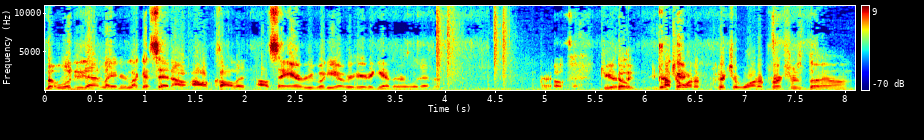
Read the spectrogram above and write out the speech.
but we'll do that later. Like I said, I'll, I'll call it. I'll say everybody over here together or whatever. Okay. Do you got, Cool. the, you got Okay. your water? You got your water pressures down?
